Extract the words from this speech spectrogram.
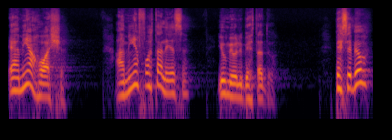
é a minha rocha a minha fortaleza e o meu libertador. Percebeu?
